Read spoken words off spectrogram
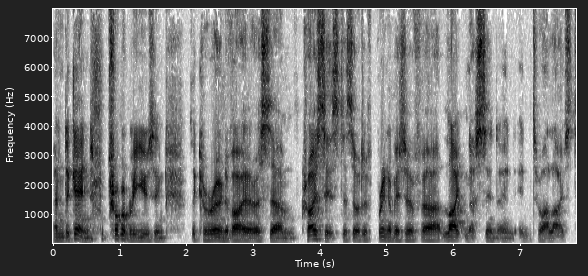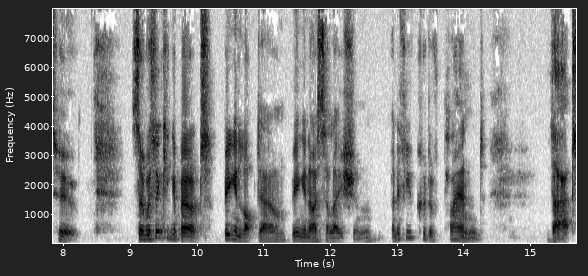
And again, probably using the coronavirus um, crisis to sort of bring a bit of uh, lightness in, in, into our lives too. So we're thinking about being in lockdown, being in isolation, and if you could have planned that,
